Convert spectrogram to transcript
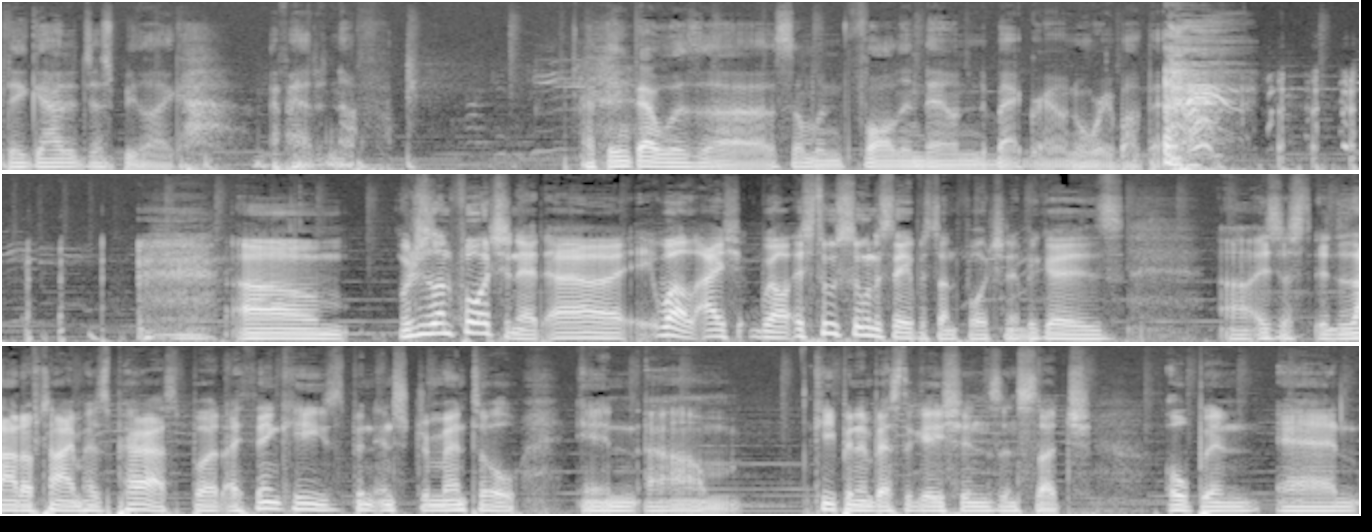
they gotta just be like, "Ah, I've had enough. I think that was uh, someone falling down in the background. Don't worry about that. um, which is unfortunate. Uh, well, I sh- well, it's too soon to say if it's unfortunate because uh, it's just it's not enough time has passed. But I think he's been instrumental in um, keeping investigations and such open and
